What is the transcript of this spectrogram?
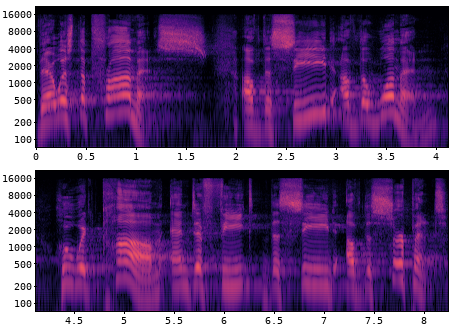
There was the promise of the seed of the woman who would come and defeat the seed of the serpent.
